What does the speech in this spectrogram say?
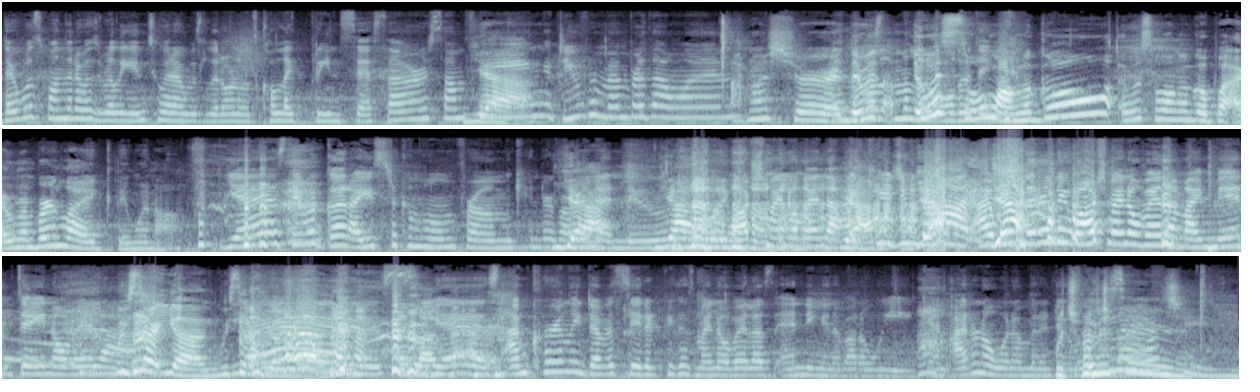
There was one that I was really into when I was little, and it was called like Princesa or something. Yeah. Do you remember that one? I'm not sure. I There know, was I'm it was so long you. ago. It was so long ago, but I remember like they went off. Yes, they were good. I used to come home from kindergarten Yeah. at noon Yeah, and like- watch my novela. Yeah. I kid you Yeah. not. I Yeah. would literally watch my novela, my midday novela. We start young. We start yes, young. Yes. yes. I'm currently devastated because my novela is ending in about a week, and I don't know what I'm gonna do. Which one with is it.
